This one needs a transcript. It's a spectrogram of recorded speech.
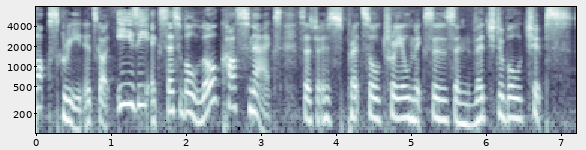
Boxgreen. It's got easy, accessible, low cost snacks such as pretzel trail mixes and vegetable chips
